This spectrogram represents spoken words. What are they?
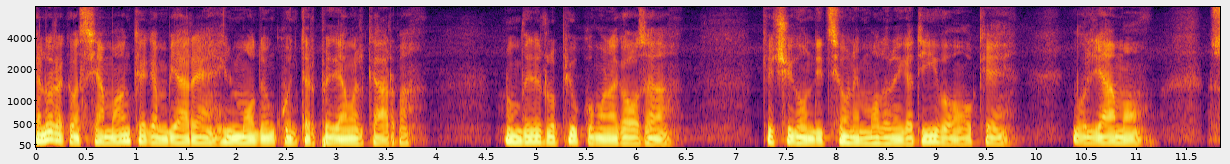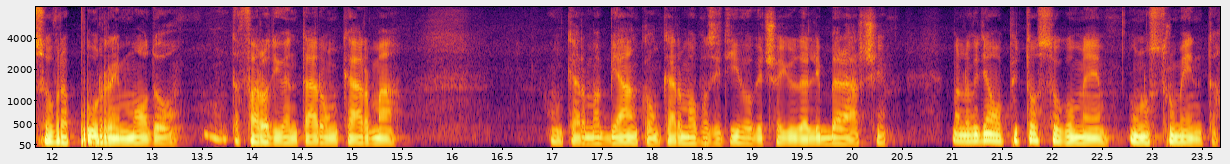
E allora possiamo anche cambiare il modo in cui interpretiamo il karma, non vederlo più come una cosa che ci condiziona in modo negativo o che vogliamo sovrapporre in modo da farlo diventare un karma, un karma bianco, un karma positivo che ci aiuta a liberarci, ma lo vediamo piuttosto come uno strumento.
